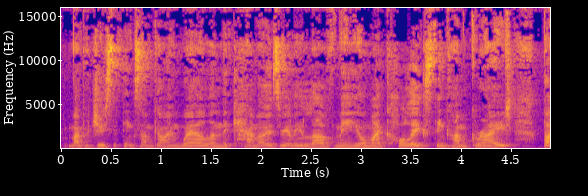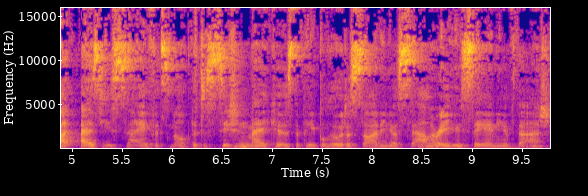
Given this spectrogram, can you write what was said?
my producer thinks I'm going well and the camos really love me or my colleagues think I'm great. But as you say, if it's not the decision makers, the people who are deciding your salary who see any of that,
